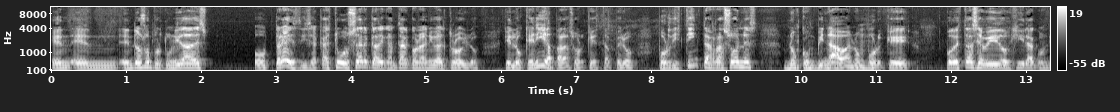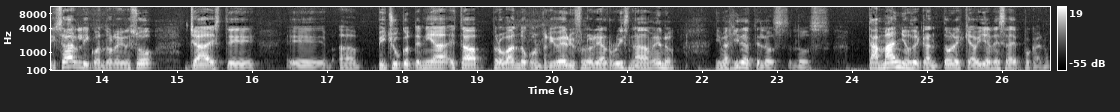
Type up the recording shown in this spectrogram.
En, en, en, dos oportunidades, o tres, dice acá, estuvo cerca de cantar con Aníbal Troilo, que lo quería para su orquesta, pero por distintas razones no combinaba, ¿no? Uh -huh. Porque Podestá se había ido en gira con Di Sarli y cuando regresó ya este eh, uh, Pichuco tenía estaba probando con Rivero y Floreal Ruiz nada menos. Imagínate los los tamaños de cantores que había en esa época no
